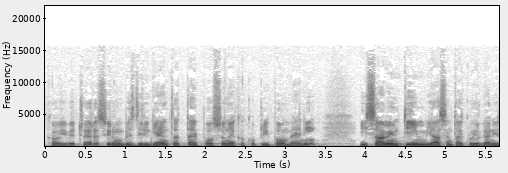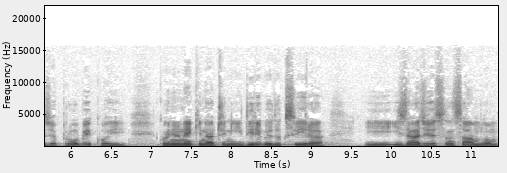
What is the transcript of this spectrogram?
kao i večera, sviramo bez dirigenta, taj posao nekako pripao meni i samim tim ja sam taj koji organizuje probe, koji, koji na neki način i diriguje dok svira i izrađuje sa ansamblom,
